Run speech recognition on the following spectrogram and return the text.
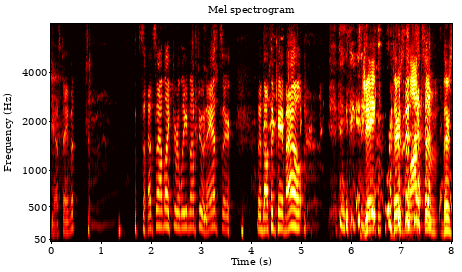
Yes, David. Does that sound like you were leading up to an answer? That nothing came out. Jake, there's lots of there's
